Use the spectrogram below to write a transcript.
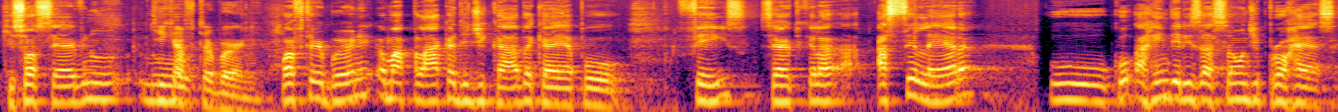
que só serve no. O no... que, que é Afterburn? O Afterburner é uma placa dedicada que a Apple fez, certo? Que ela acelera o, a renderização de ProRes,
